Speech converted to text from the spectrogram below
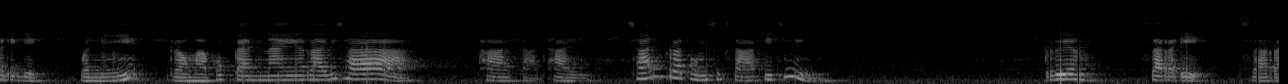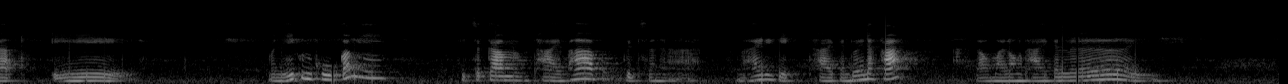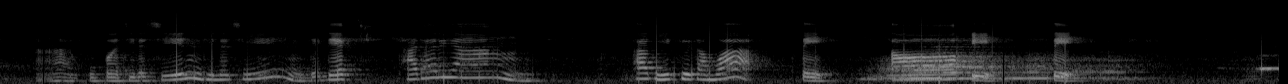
ค่ะเด็กๆ วันนี้เรามาพบกันในรายวิชา ภาษาไทย ชั้นประถมศึกษาปีที่หนึ่งเรื่องสระเอสระเอ วันนี้คุณครูก็มีกิจกรรมถ่ายภาพปริศนามาให้เด็กๆถ่ายกันด้วยนะคะ เรามาลองถ่ายกันเลยครูเปิดทีละชิ้นทีละชิ้น เด็กๆ ถ่ายได้หรือยัง ภาพนี้คือคำว่า เตะตอเอะเตะ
